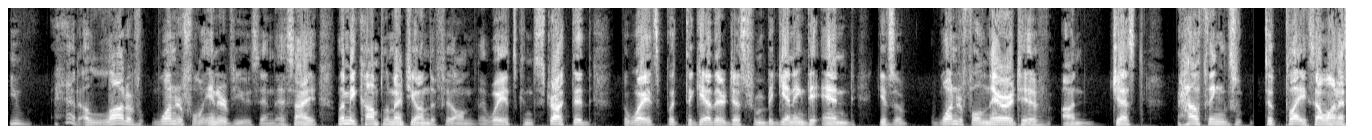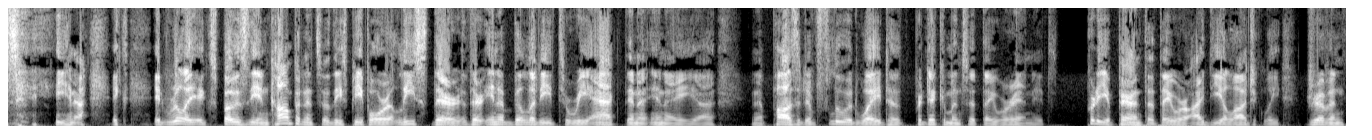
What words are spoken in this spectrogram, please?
You had a lot of wonderful interviews in this. I let me compliment you on the film. The way it's constructed, the way it's put together, just from beginning to end, gives a wonderful narrative on just how things took place. I want to say, you know, it, it, really exposed the incompetence of these people, or at least their their inability to react in a in a uh, in a positive, fluid way to predicaments that they were in. It's pretty apparent that they were ideologically driven.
